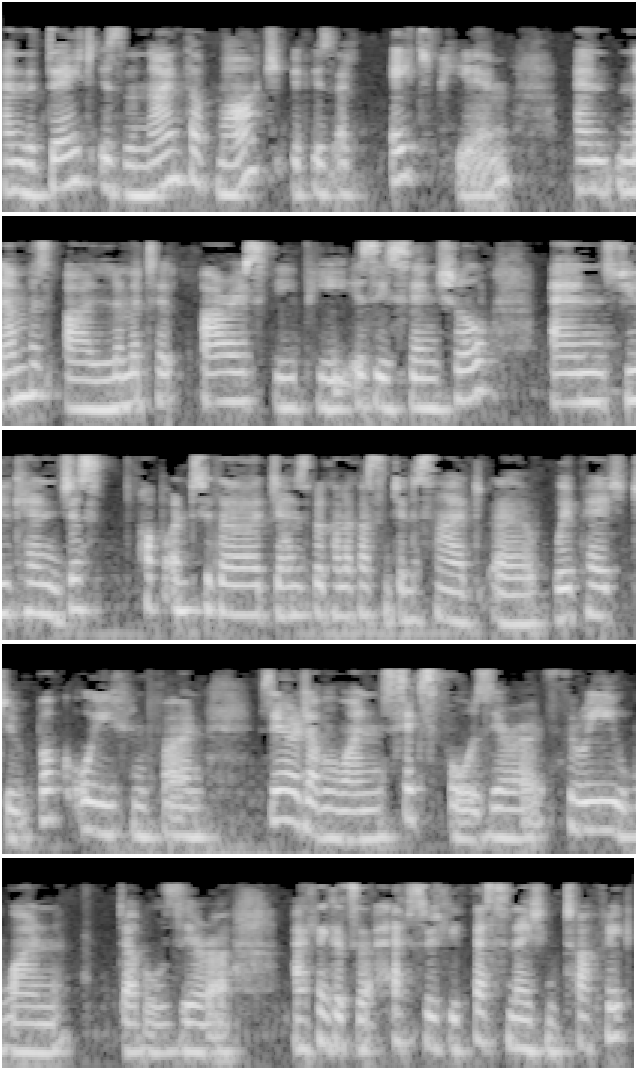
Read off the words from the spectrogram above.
And the date is the 9th of March. It is at 8 p.m. and numbers are limited. RSVP is essential and you can just pop onto the Johannesburg Holocaust and Genocide uh, webpage to book or you can phone 011 640 I think it's an absolutely fascinating topic.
